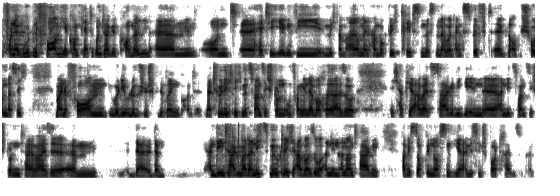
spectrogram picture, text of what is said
von der guten Form hier komplett runtergekommen ähm, und äh, hätte irgendwie mich beim Ironman Hamburg durchkrebsen müssen. Aber dank Swift äh, glaube ich schon, dass ich meine Form über die Olympischen Spiele bringen konnte. Natürlich nicht mit 20 Stunden Umfang in der Woche. Also ich habe hier Arbeitstage, die gehen äh, an die 20 Stunden teilweise. Ähm, da, da, an den Tagen war da nichts möglich, aber so an den anderen Tagen habe ich es doch genossen, hier ein bisschen Sport treiben zu können.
